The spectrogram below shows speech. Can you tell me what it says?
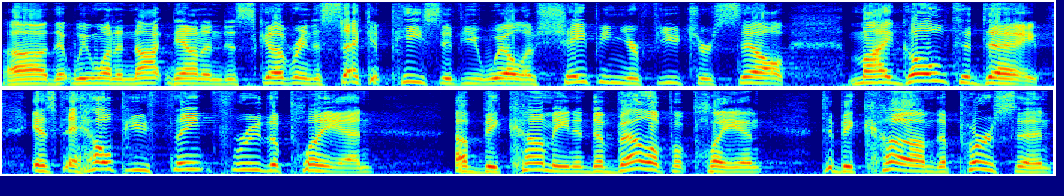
uh, that we want to knock down and discovering the second piece, if you will, of shaping your future self, my goal today is to help you think through the plan of becoming and develop a plan to become the person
